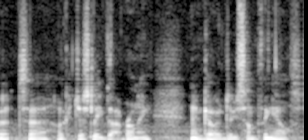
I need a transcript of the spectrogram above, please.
but uh, I could just leave that running and go and do something else.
